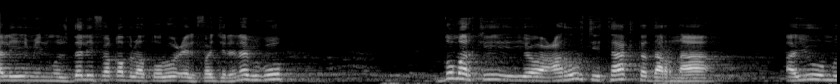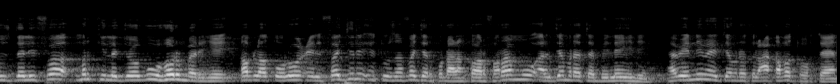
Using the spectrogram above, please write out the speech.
ahlihi min musdelifa qabla tuluuci اlfajri nebigu dumarkii iyo caruurtii taagta darnaa ayuu musdelifo markii la jooguu hormariyey qabla طuluuci اlfajri intuusan fajar ku dhalan. Ka hor faramuu aljamrata bileylin habeennimay jamratulcaqaba tuurteen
